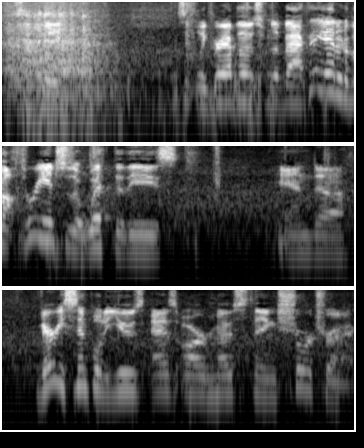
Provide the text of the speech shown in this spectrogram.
Simply, simply grab those from the back. They added about three inches of width to these. And uh, very simple to use as are most things Sure-Trac.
